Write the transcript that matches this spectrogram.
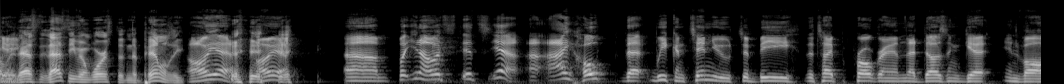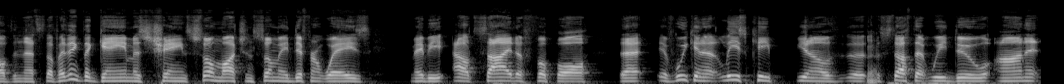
way- game. that's that's even worse than the penalty. Oh yeah, oh yeah. um, but you know, it's it's yeah. I, I hope that we continue to be the type of program that doesn't get involved in that stuff. I think the game has changed so much in so many different ways, maybe outside of football, that if we can at least keep you know the, the stuff that we do on it.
